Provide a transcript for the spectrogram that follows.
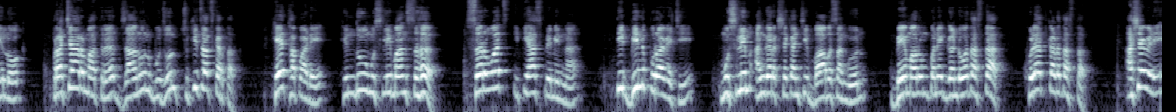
हे लोक प्रचार मात्र जाणून बुजून चुकीचाच करतात. हे थपाडे हिंदू मुस्लिमांसह सर्वच इतिहासप्रेमींना ती बिनपुराव्याची मुस्लिम अंगरक्षकांची बाब सांगून बेमालूमपणे गंडवत असतात खुळ्यात काढत असतात. अशा वेळी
